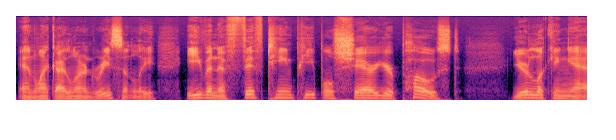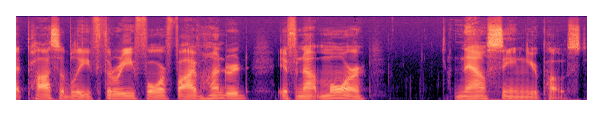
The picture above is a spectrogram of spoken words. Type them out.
And like I learned recently, even if 15 people share your post, you're looking at possibly three, four, 500, if not more, now seeing your post.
